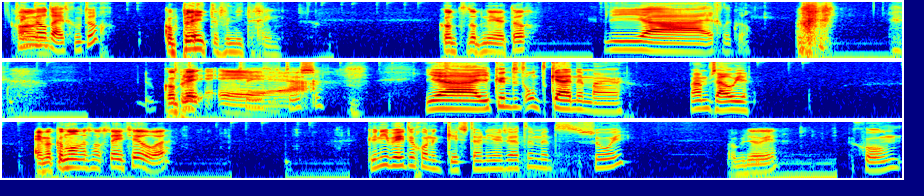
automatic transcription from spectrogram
Klinkt Gewoon altijd goed, toch? complete vernietiging. Komt het op neer, toch? Ja, eigenlijk wel. Compleet. Twee Ja. ertussen. Ja, je kunt het ontkennen, maar... Waarom zou je? Hé, mijn kanon is nog steeds heel, hè? Kun je beter gewoon een kist daar neerzetten met zooi? Wat bedoel je? Gewoon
